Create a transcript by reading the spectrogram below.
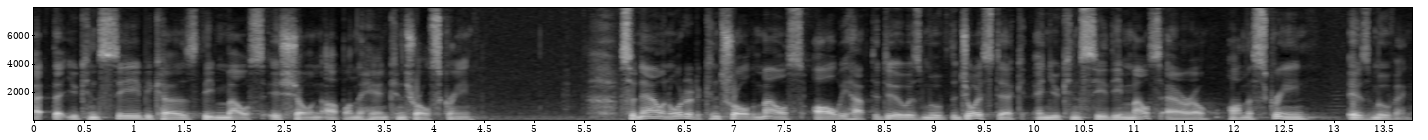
uh, that you can see because the mouse is showing up on the hand control screen. So now in order to control the mouse, all we have to do is move the joystick and you can see the mouse arrow on the screen is moving.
